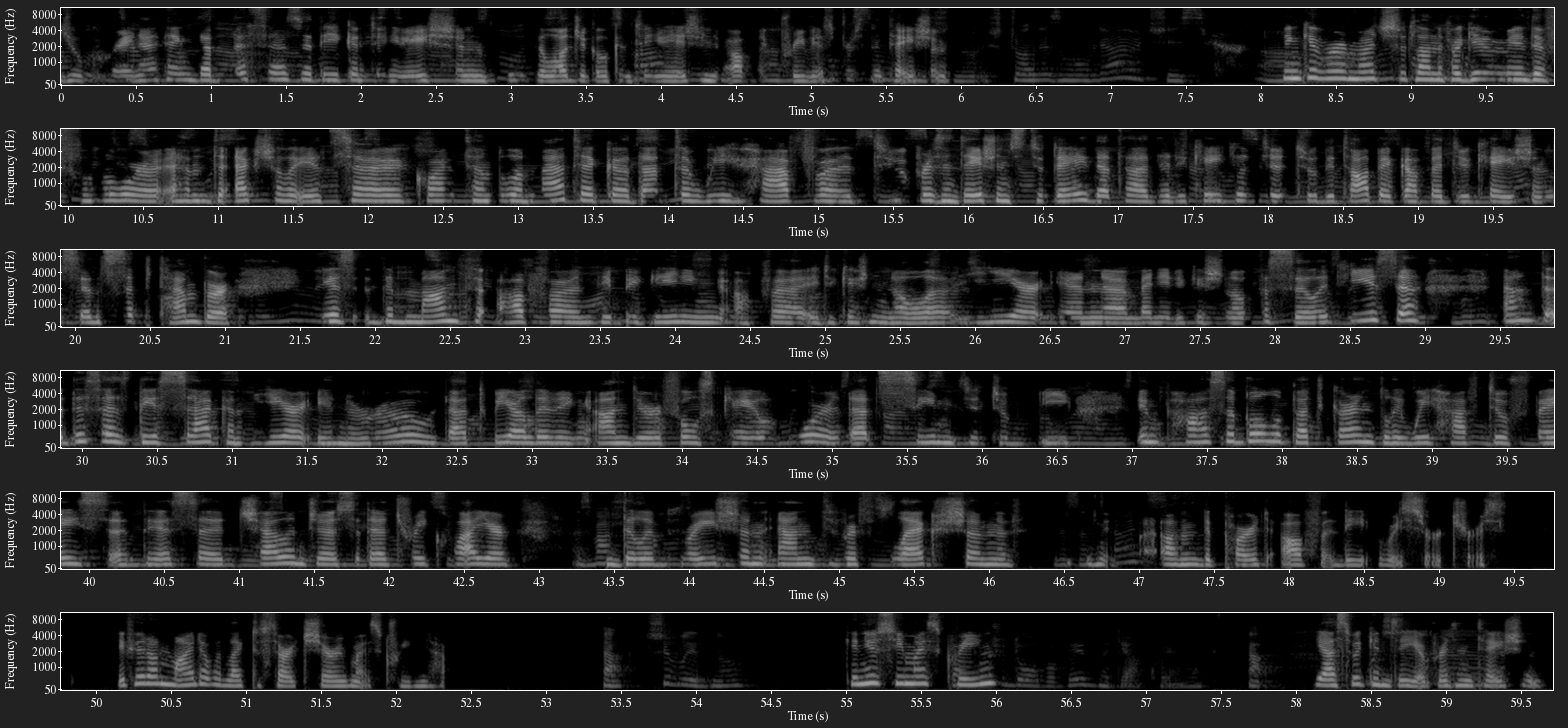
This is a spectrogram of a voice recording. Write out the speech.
Ukraine. I think that this is the continuation, the logical continuation of the previous presentation. Thank you very much, Svetlana, for giving me the floor. And actually, it's uh, quite emblematic uh, that we have uh, two presentations today that are dedicated to, to the topic of education. Since September is the month of uh, the beginning of uh, educational uh, year in many educational facilities. And this is the second year in a row that we are living under full-scale war that seemed to be impossible, but currently we have to face uh, these uh, challenges that require deliberation and reflection on the part of the researchers. If you don't mind, I would like to start sharing my screen now. Can you see my screen? Yes, we can see your presentation.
